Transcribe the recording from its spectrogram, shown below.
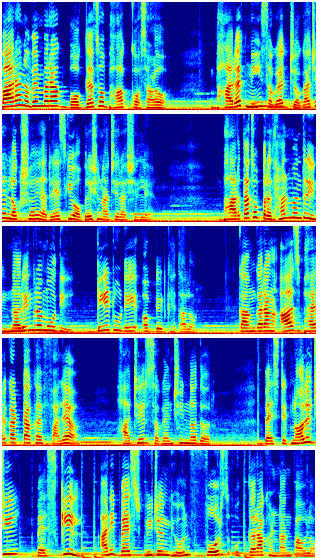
बारा नोव्हेंबराक बोगद्याचो भाग कोसळ्ळो भारत न्ही सगळ्या जगाचें लक्ष ह्या रेस्क्यू ऑपरेशनाचेर आशिल्लें. भारताचो प्रधानमंत्री Narendra Modi day to day update घेतालो. कामगारांक आज भायर काडटा काय फाल्यां हाचेर सगळ्यांची नदर. बेस्ट टेक्नॉलॉजी बेस्ट स्कील आनी बेस्ट विजन घेवन फोर्स उत्तराखंडान पावलो.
